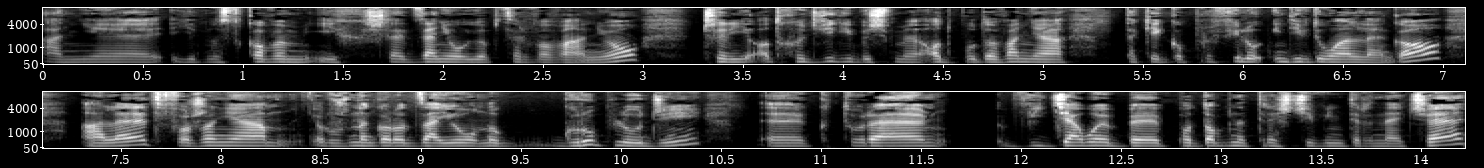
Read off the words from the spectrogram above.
a nie jednostkowym ich śledzeniu i obserwowaniu, czyli odchodzilibyśmy od budowania takiego profilu indywidualnego, ale tworzenia różnego rodzaju no, grup ludzi, y, które widziałyby podobne treści w internecie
